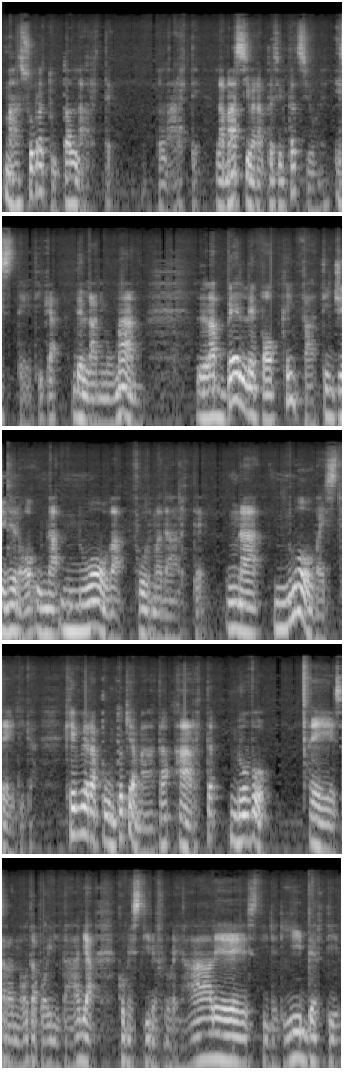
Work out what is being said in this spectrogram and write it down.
ma soprattutto all'arte. L'arte, la massima rappresentazione estetica dell'animo umano. La Belle Époque infatti generò una nuova forma d'arte, una nuova estetica che verrà appunto chiamata Art Nouveau e sarà nota poi in Italia come stile floreale, stile liberty.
